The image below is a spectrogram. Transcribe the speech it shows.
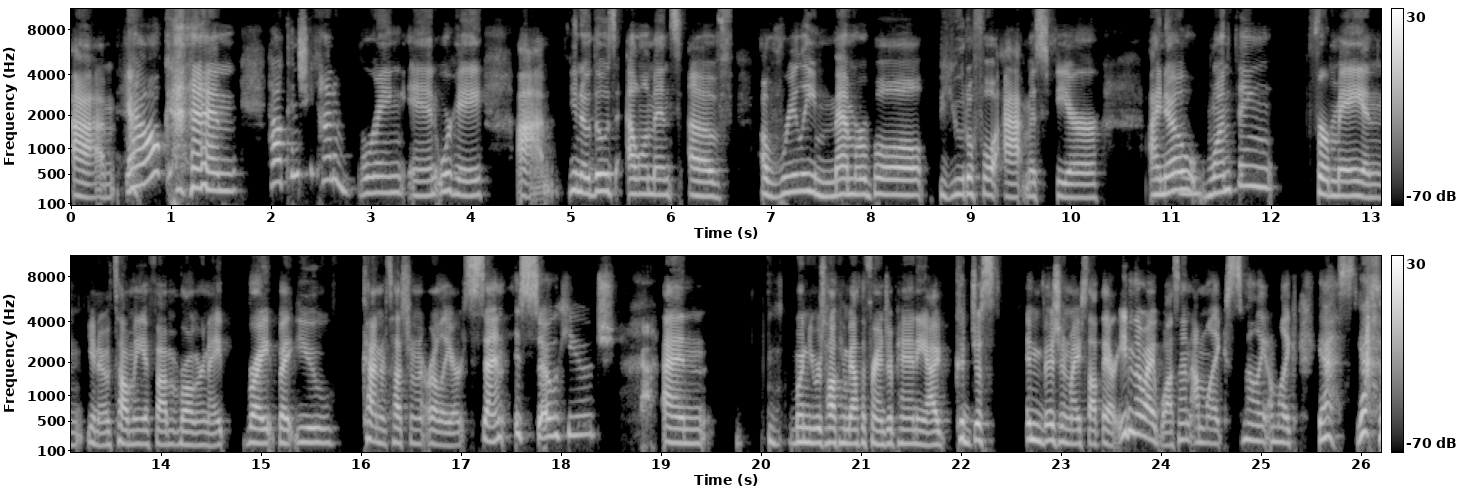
um, Yeah. how can how can she kind of bring in or hey, um, you know, those elements of a really memorable, beautiful atmosphere. I know Mm. one thing for me, and you know, tell me if I'm wrong or not, right? But you kind of touched on it earlier. Scent is so huge. Yeah. And when you were talking about the frangipani, I could just envision myself there. Even though I wasn't, I'm like smelling, I'm like, yes, yes,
